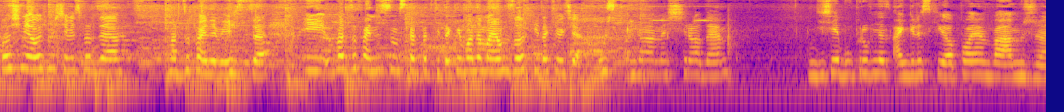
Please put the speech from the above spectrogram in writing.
pośmiałyśmy się, więc naprawdę bardzo fajne miejsce. I bardzo fajne są skarpetki takie, one mają wzorki takie, wiecie, buźki. Mamy środę. Dzisiaj był próbny z angielskiego. Powiem Wam, że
